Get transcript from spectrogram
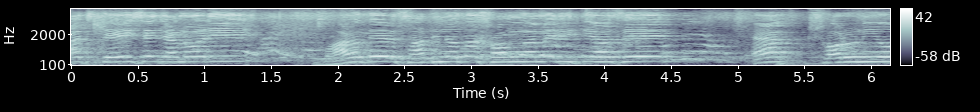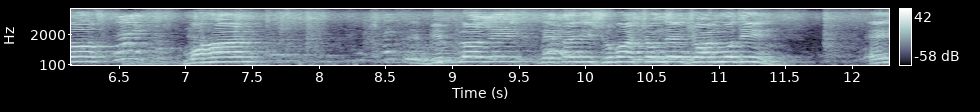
আজ তেইশে জানুয়ারি ভারতের স্বাধীনতা সংগ্রামের ইতিহাসে এক স্মরণীয় মহান বিপ্লবী নেতাজি সুভাষচন্দ্রের জন্মদিন। এই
